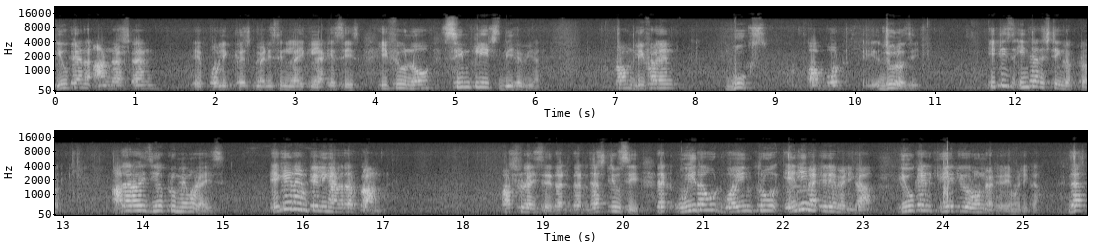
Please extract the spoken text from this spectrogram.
you can understand a polycrest medicine like lachesis if you know simply its behavior from different books of bot- zoology. It is interesting, doctor. Otherwise, you have to memorize. Again, I am telling another plant. What should I say? That, that just you see that without going through any materia medica, you can create your own materia medica. Just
